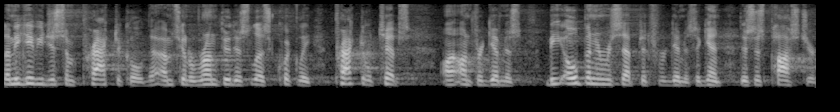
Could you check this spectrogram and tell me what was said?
Let me give you just some practical, I'm just going to run through this list quickly. Practical tips on, on forgiveness. Be open and receptive to forgiveness. Again, this is posture.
